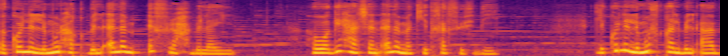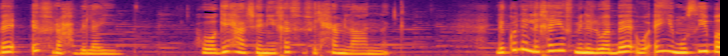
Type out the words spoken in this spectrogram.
فكل اللي مرهق بالألم افرح بالعيد. هو جه عشان ألمك يتخفف بيه. لكل اللي مثقل بالأعباء افرح بالعيد. هو جه عشان يخفف الحمل عنك. لكل اللي خايف من الوباء وأي مصيبة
